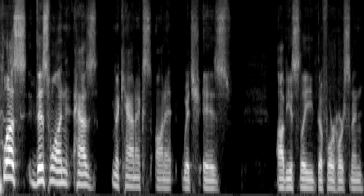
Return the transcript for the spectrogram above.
plus this one has Mechanix on it which is obviously the four horsemen.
